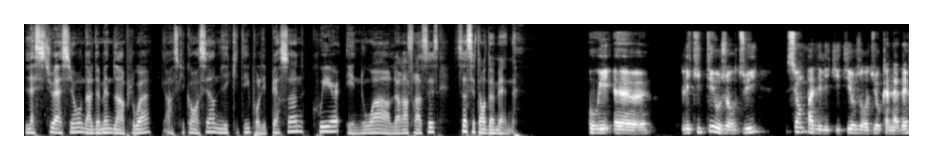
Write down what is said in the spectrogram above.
la situation dans le domaine de l'emploi en ce qui concerne l'équité pour les personnes queer et noires? Laurent Francis, ça c'est ton domaine. Oui, euh, l'équité aujourd'hui, si on parle de l'équité aujourd'hui au Canada, il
